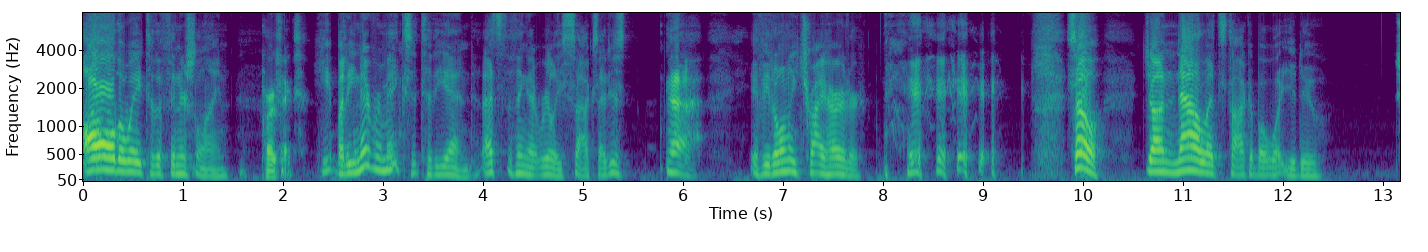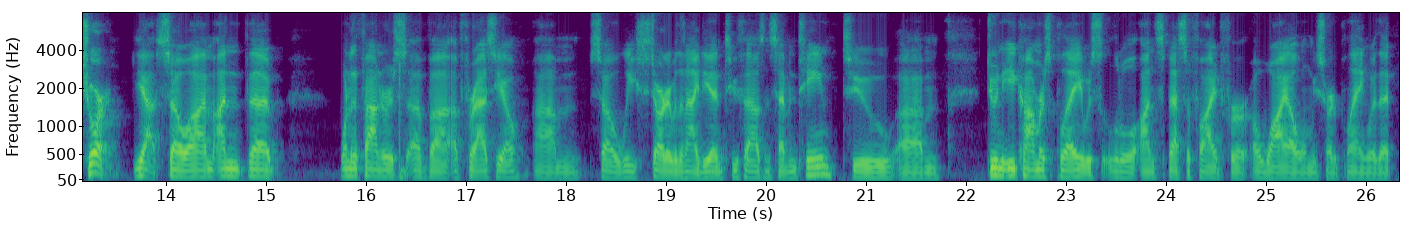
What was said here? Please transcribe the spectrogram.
all the way to the finish line. Perfect. He, but he never makes it to the end. That's the thing that really sucks. I just, ah, if he'd only try harder. so, John, now let's talk about what you do. Sure. Yeah. So I'm I'm the one of the founders of uh, of Thrasio. Um, so we started with an idea in 2017 to um, do an e-commerce play. It was a little unspecified for a while when we started playing with it.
